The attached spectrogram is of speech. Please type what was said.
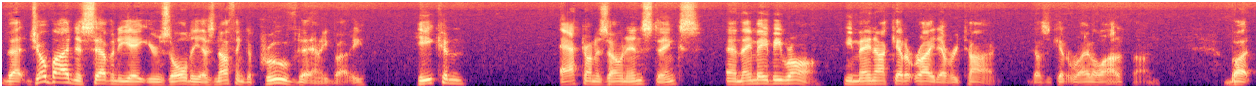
that Joe Biden is 78 years old. He has nothing to prove to anybody. He can act on his own instincts, and they may be wrong. He may not get it right every time. He doesn't get it right a lot of time. But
